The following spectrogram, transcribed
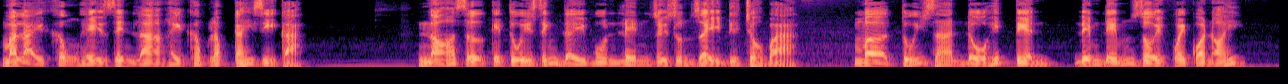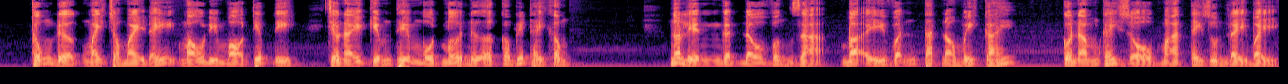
mà lại không hề rên la hay khóc lóc cái gì cả. Nó giơ cái túi dính đầy bùn lên rồi run rẩy đưa cho bà. Mở túi ra đổ hết tiền, đếm đếm rồi quay qua nói. Cũng được, may cho mày đấy, mau đi mò tiếp đi. Chiều này kiếm thêm một mớ nữa có biết hay không? Nó liền gật đầu vâng dạ, bà ấy vẫn tắt nó mấy cái. Cô nắm cái rổ mà tay run lẩy bẩy.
